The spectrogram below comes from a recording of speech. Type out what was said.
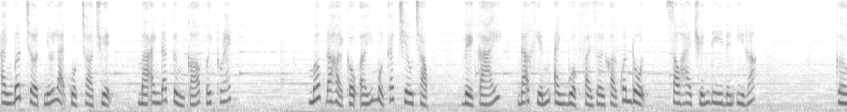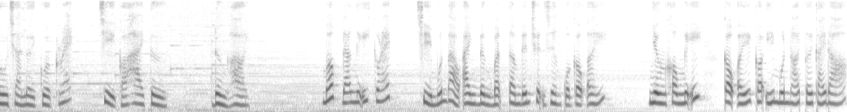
Anh bớt chợt nhớ lại cuộc trò chuyện mà anh đã từng có với Greg. Mốc đã hỏi cậu ấy một cách trêu chọc về cái đã khiến anh buộc phải rời khỏi quân đội sau hai chuyến đi đến Iraq. Câu trả lời của Greg chỉ có hai từ, đừng hỏi. Mốc đã nghĩ Greg chỉ muốn bảo anh đừng bận tâm đến chuyện riêng của cậu ấy. Nhưng không nghĩ cậu ấy có ý muốn nói tới cái đó.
